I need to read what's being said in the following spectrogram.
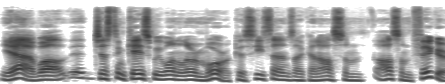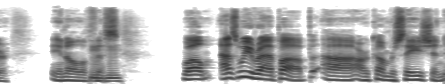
Yeah, well, just in case we want to learn more because he sounds like an awesome awesome figure in all of this. Mm-hmm. Well, as we wrap up uh, our conversation,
